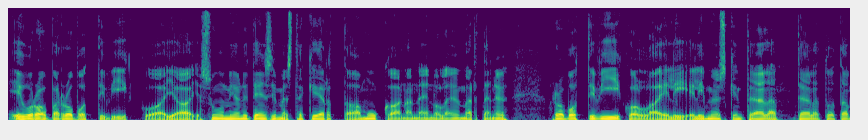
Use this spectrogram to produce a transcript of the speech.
Euroopan robottiviikkoa ja, ja Suomi on nyt ensimmäistä kertaa mukana, näin olen ymmärtänyt, robottiviikolla, eli, eli myöskin täällä, täällä tuota,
